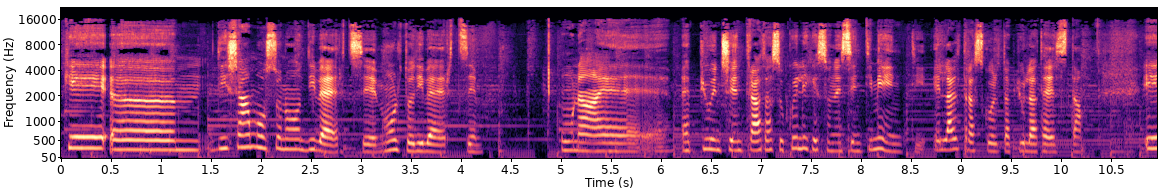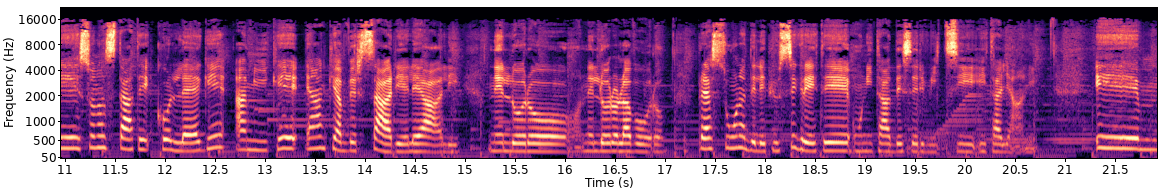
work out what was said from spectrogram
che ehm, diciamo sono diverse, molto diverse. Una è, è più incentrata su quelli che sono i sentimenti e l'altra ascolta più la testa. E sono state colleghe, amiche e anche avversarie leali nel loro, nel loro lavoro, presso una delle più segrete unità dei servizi italiani. E mm,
